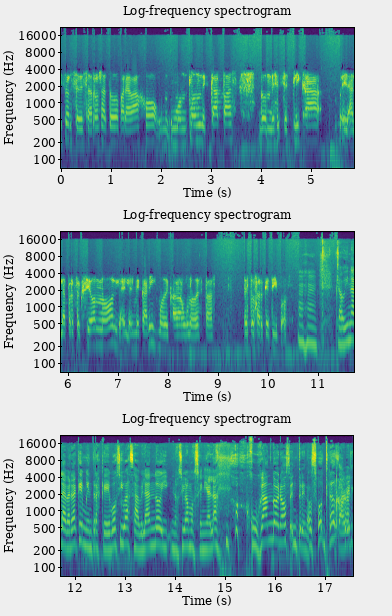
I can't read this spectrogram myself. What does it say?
iceberg, se desarrolla todo para abajo, un, montón de capas donde se explica eh, a la perfección no el, mecanismo de cada uno de estas estos arquetipos. Claudina, la verdad que mientras que vos ibas hablando y nos íbamos señalando, juzgándonos entre nosotras a ver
